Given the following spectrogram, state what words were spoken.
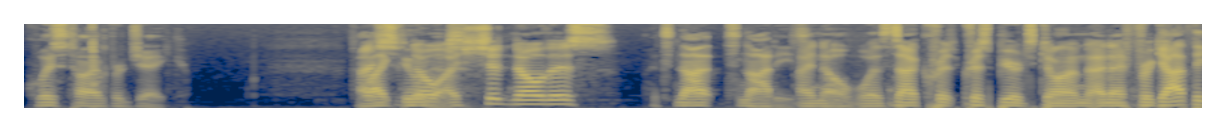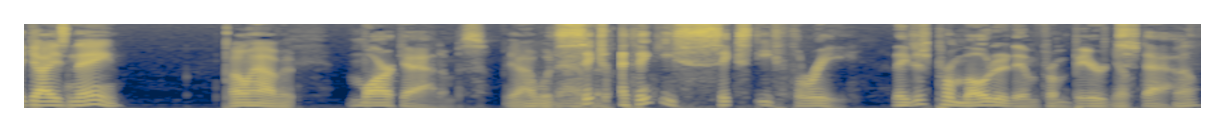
Quiz time for Jake. I, like should doing know. this. I should know this. It's not. It's not easy. I know. Well, it's not Chris, Chris Beard's gone, and I forgot the guy's name. I don't have it. Mark Adams. Yeah, I would have Six. it. I think he's sixty-three. They just promoted him from Beard's staff. well.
